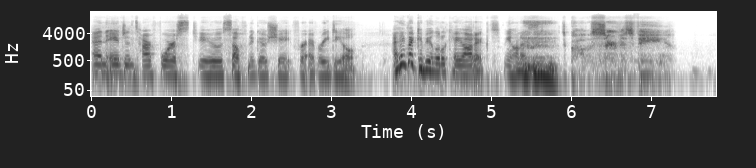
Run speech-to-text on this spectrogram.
and agents are forced to self negotiate for every deal. I think that could be a little chaotic, to be honest. It's called a service fee.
